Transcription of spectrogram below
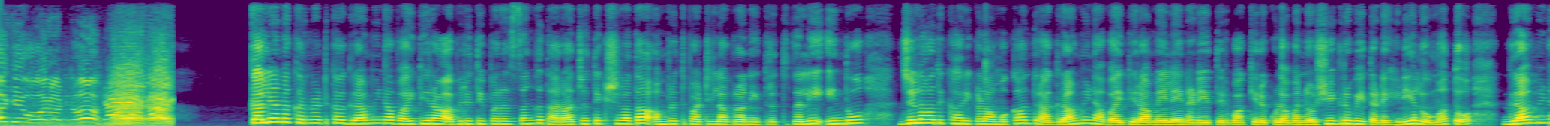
ಜಯಕ್ಕಾಗಿ ಹೋರಾಟ. ಕಲ್ಯಾಣ ಕರ್ನಾಟಕ ಗ್ರಾಮೀಣ ವೈದ್ಯರ ಅಭಿವೃದ್ಧಿಪರ ಸಂಘದ ರಾಜ್ಯಾಧ್ಯಕ್ಷರಾದ ಅಮೃತ್ ಪಾಟೀಲ್ ಅವರ ನೇತೃತ್ವದಲ್ಲಿ ಇಂದು ಜಿಲ್ಲಾಧಿಕಾರಿಗಳ ಮುಖಾಂತರ ಗ್ರಾಮೀಣ ವೈದ್ಯರ ಮೇಲೆ ನಡೆಯುತ್ತಿರುವ ಕಿರುಕುಳವನ್ನು ಶೀಘ್ರವೇ ತಡೆ ಹಿಡಿಯಲು ಮತ್ತು ಗ್ರಾಮೀಣ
